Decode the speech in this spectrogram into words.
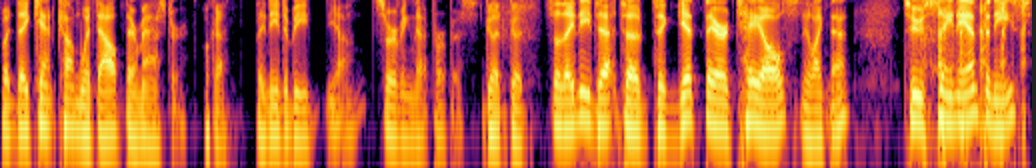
But they can't come without their master. Okay. They need to be, yeah, serving that purpose. Good, good. So they need to to to get their tails. You like that? To St. Anthony's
